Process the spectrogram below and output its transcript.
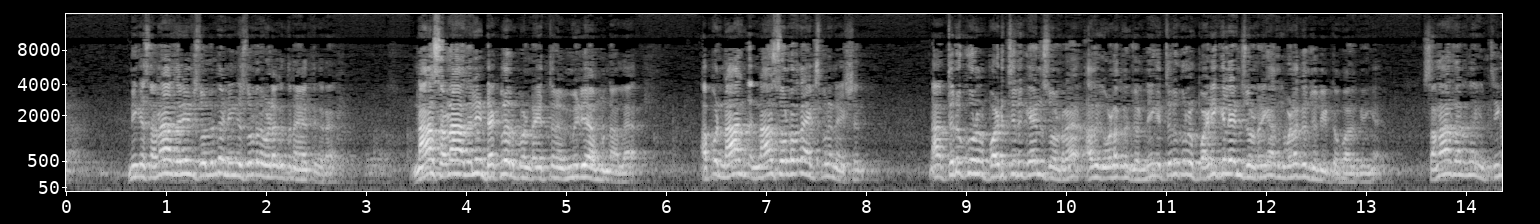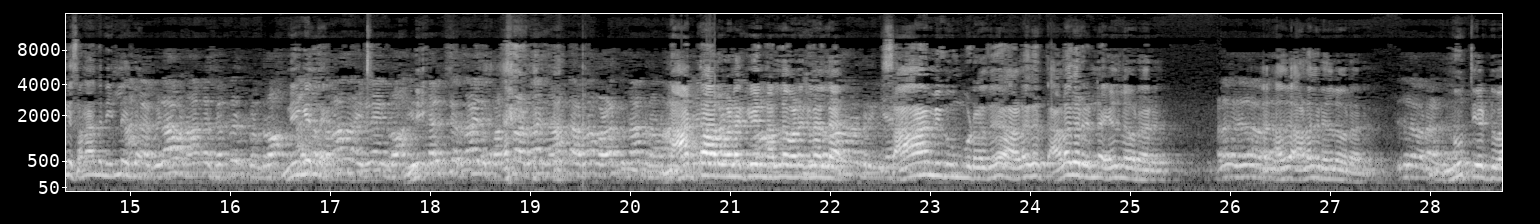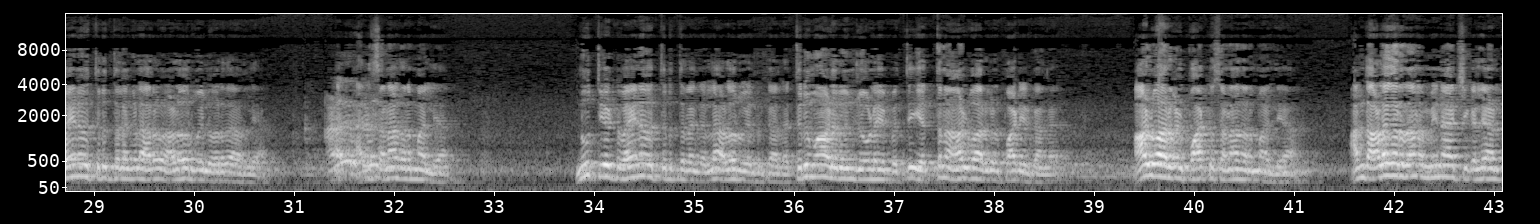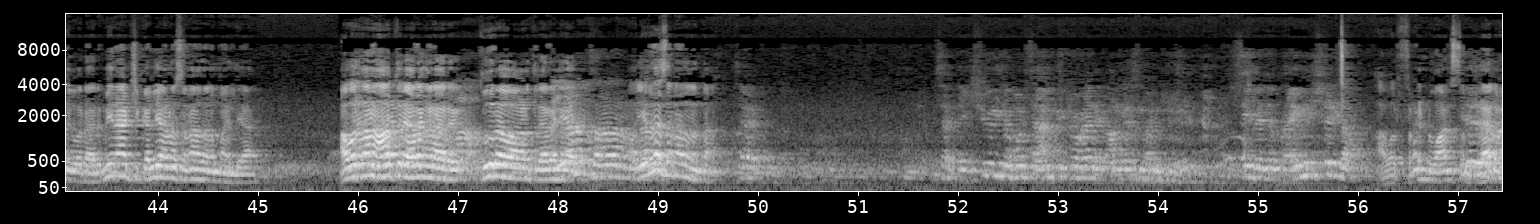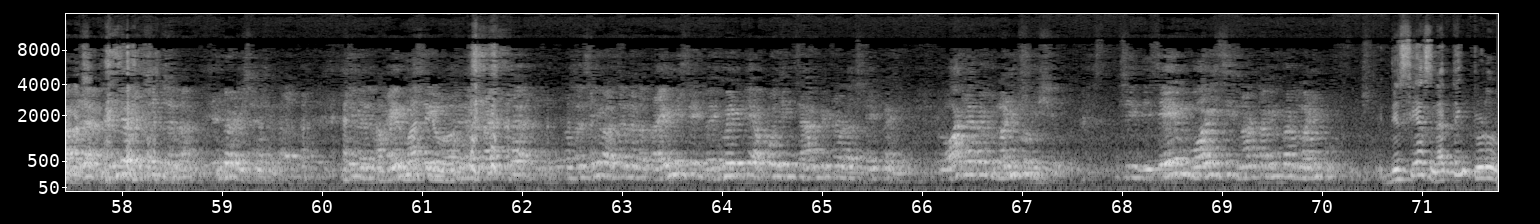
நீங்க சனாதனின்னு சொல்லுங்க நீங்க சொல்ற விளக்கத்தை நான் ஏத்துக்கிறேன். நான் சனாதனி டெக்ளேர் பண்றேன் இத்தனை மீடியா முன்னால. அப்ப நான் நான் சொல்றதா எக்ஸ்பிளனேஷன் நான் திருக்குறள் படிச்சிருக்கேன்னு சொல்றேன் அதுக்கு விளக்கம் சொல்றேன் நீங்க திருக்குறள் படிக்கலைன்னு சொல்றீங்க அதுக்கு விளக்கம் சொல்லிட்டு பாருங்க சனாதனம் நீங்க சனாதனி இல்ல இல்ல. நாங்க இல்ல. நாட்டார் வழக்கு வழக்கு நல்ல வழக்குலாம் இல்ல. சாமி கும்பிடுறது அழகர் அழகர் என்ன எதுல வராரு அழகு. அது அழகர் எதுல வராரு நூத்தி எட்டு வைணவ திருத்தலங்கள் அழகு அழகர் கோயில் வருதா இல்லையா? அழகு அது சனாதனமா இல்லையா? நூத்தி எட்டு வைணவ திருத்தலங்கள்ல கோயில் இருக்காங்க. திருமாலிருஞ்சோலையை பத்தி எத்தனை ஆழ்வார்கள் பாடியிருக்காங்க? ஆழ்வார்கள் பாட்டு சனாதனமா இல்லையா? அந்த அழகர் தானே மீனாட்சி கல்யாணத்துக்கு வர்றாரு. மீனாட்சி கல்யாணம் சனாதனமா இல்லையா? அவர் தானே ஆத்துல இறங்குறாரு. குதிரை வாகனத்துல இறங்குறாரு? எல்லாம் சனாதனம் தான். அவர் ஃப்ரெண்ட் வான்ஸ் இல்ல, இல்ல, இல்ல, எந்த extension தான், எந்த extension தான். See, when the Prime Minister, when Professor Srinivasan, when the Prime Minister is vehemently opposing Sam Pitroda's statement, what happened to Manipur issue? See, the same voice is not coming from Manipur. This has nothing to do.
